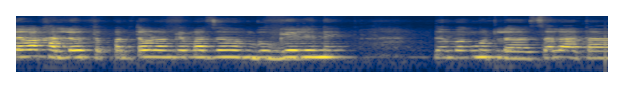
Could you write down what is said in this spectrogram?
तेव्हा खाल्लं होतं पण तेवढं काही माझं भूक गेली नाही. तर मग म्हटलं चला आता.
